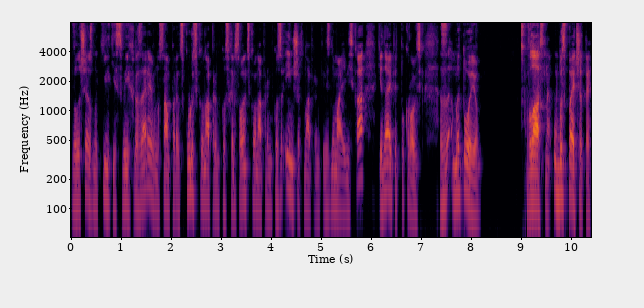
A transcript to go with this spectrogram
величезну кількість своїх резервів, насамперед з Курського напрямку, з Херсонського напрямку, з інших напрямків знімає війська, кидає під Покровськ з метою власне убезпечити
